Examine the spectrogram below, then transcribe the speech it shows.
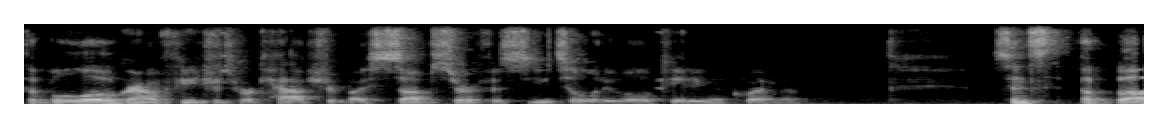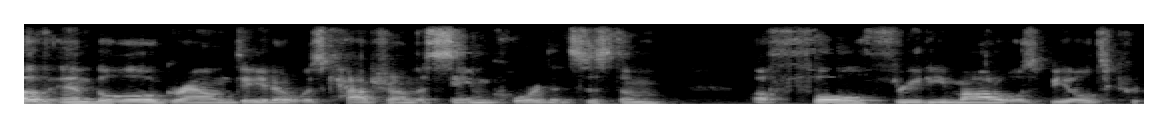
the below ground features were captured by subsurface utility locating equipment. Since above and below ground data was captured on the same coordinate system, a full 3D model was, able to,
